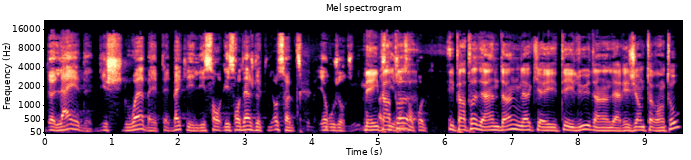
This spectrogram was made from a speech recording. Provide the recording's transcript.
de l'aide des Chinois, ben peut-être bien que les, les, sondages d'opinion seraient un petit peu meilleurs aujourd'hui. Mais il parle pas, il parle pas de Han Dong, là, qui a été élu dans la région de Toronto?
